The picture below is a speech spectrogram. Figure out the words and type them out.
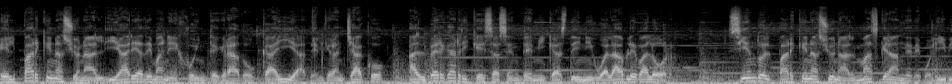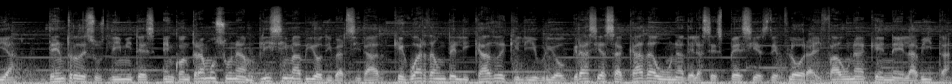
El Parque Nacional y Área de Manejo Integrado CAIA del Gran Chaco alberga riquezas endémicas de inigualable valor. Siendo el parque nacional más grande de Bolivia, dentro de sus límites encontramos una amplísima biodiversidad que guarda un delicado equilibrio gracias a cada una de las especies de flora y fauna que en él habitan,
